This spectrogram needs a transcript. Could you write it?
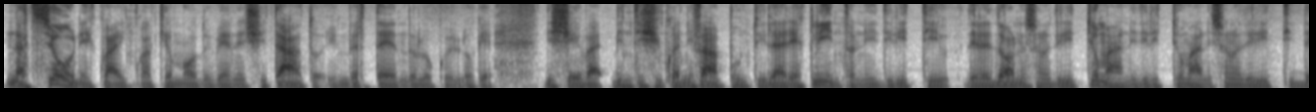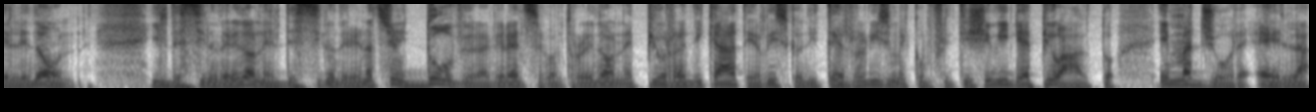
nazioni e qua in qualche modo viene citato, invertendolo, quello che diceva 25 anni fa appunto Ilaria Clinton, i diritti delle donne sono diritti umani, i diritti umani sono diritti delle donne, il destino delle donne è il destino delle nazioni, dove la violenza contro le donne è più radicata, il rischio di terrorismo e conflitti civili è più alto e maggiore è la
